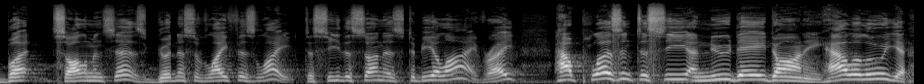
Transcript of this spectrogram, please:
But Solomon says, goodness of life is light. To see the sun is to be alive, right? How pleasant to see a new day dawning. Hallelujah.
